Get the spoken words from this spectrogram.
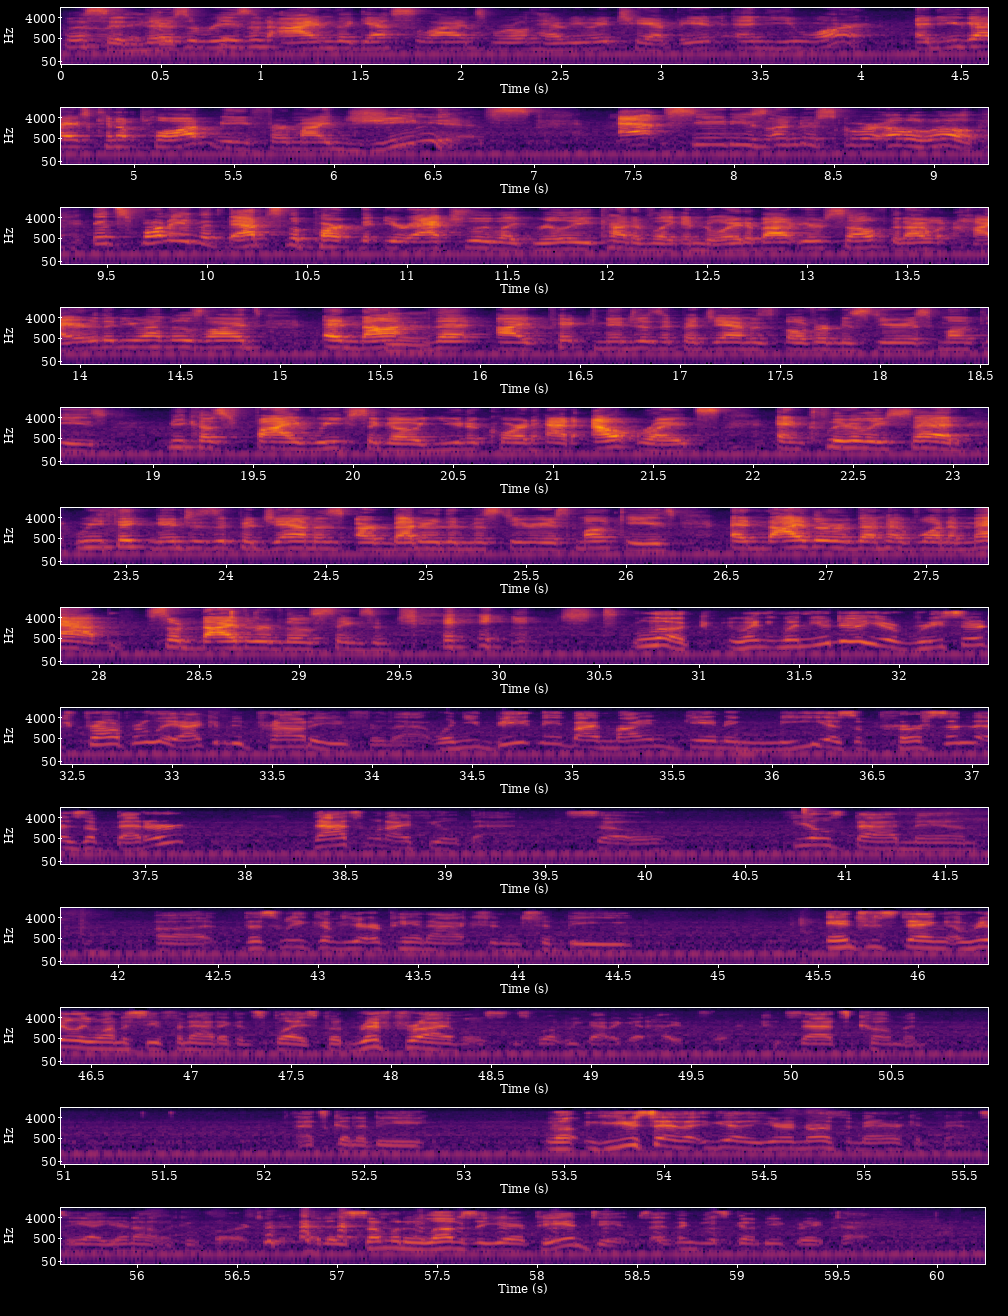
Listen, I there's a reason I'm the Guess the Lines World Heavyweight Champion and you aren't. And you guys can applaud me for my genius at Ceades underscore LOL. It's funny that that's the part that you're actually like really kind of like annoyed about yourself that I went higher than you on those lines and not Yeah. that I picked Ninjas in Pajamas over Mysterious Monkeys because five weeks ago Unikrn had outrights and clearly said we think Ninjas in Pajamas are better than Mysterious Monkeys and neither of them have won a map, so neither of those things have changed. Look, when, when you do your research properly, I can be proud of you for that. When you beat me by mind gaming me as a person, as a better, that's when I feel bad. So, feels bad, man. Uh, this week of European action should be interesting. I really want to see Fnatic and Splyce, but Rift Rivals is what we got to get hyped for because that's coming. That's going to be. Well, you say that yeah, you're a North American fan, so yeah, you're not looking forward to it. But as someone who loves the European teams, I think this is going to be a great time.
